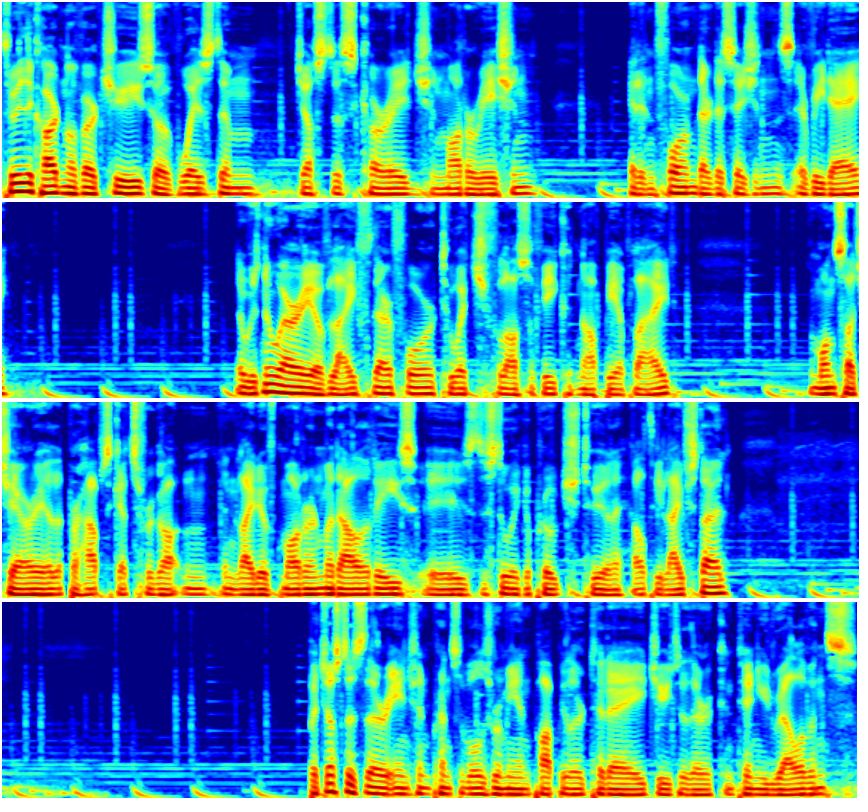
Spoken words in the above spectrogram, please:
Through the cardinal virtues of wisdom, justice, courage, and moderation, it informed their decisions every day. There was no area of life, therefore, to which philosophy could not be applied. And one such area that perhaps gets forgotten in light of modern modalities is the Stoic approach to a healthy lifestyle. But just as their ancient principles remain popular today due to their continued relevance,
